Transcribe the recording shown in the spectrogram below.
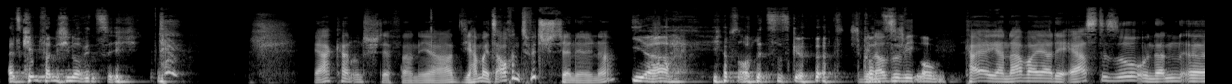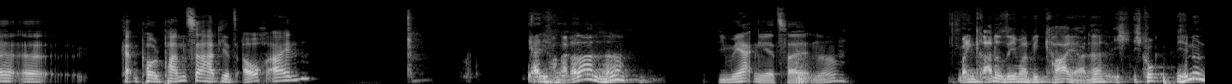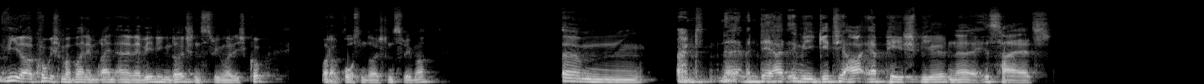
Als Kind fand ich ihn noch witzig. Erkan und Stefan, ja. Die haben jetzt auch einen Twitch-Channel, ne? Ja, ich hab's auch letztens gehört. Ich Genauso wie- glauben. Kaya Jana war ja der Erste so und dann äh, äh, Paul Panzer hat jetzt auch einen. Ja, die fangen halt alle an, ne? Die merken jetzt halt, ne? Ich meine, gerade so jemand wie Kaya, ne? Ich, ich guck, hin und wieder gucke ich mal bei dem rein, einer der wenigen deutschen Streamer, die ich guck. Oder großen deutschen Streamer. Ähm, und, ne, wenn der halt irgendwie GTA-RP spielt, ne, ist halt,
